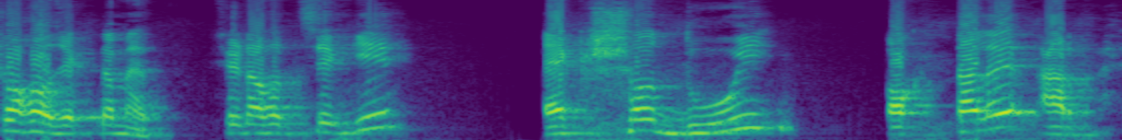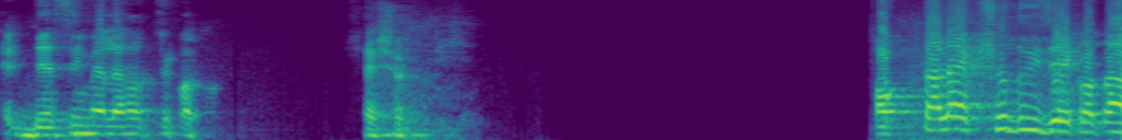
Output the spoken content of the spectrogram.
সহজ একটা ম্যাথ সেটা হচ্ছে কি? একশো দুই অক্টালে আর ডেসিমেলে হচ্ছে কত? ছেষট্টি। অক্টালে একশো দুই যে কথা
